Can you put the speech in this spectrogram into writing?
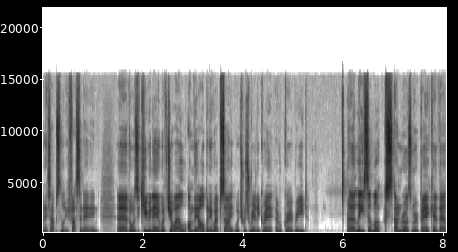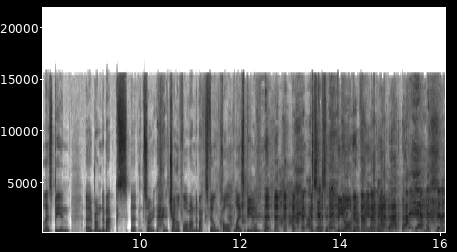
and it's absolutely fascinating. Uh, there was a Q&A with Joelle on the Albany website, which was really great, a great read. Uh, Lisa Luxx and Rosemary Baker, their lesbian uh, Random Acts, uh, sorry, Channel 4 Random Acts film called Lesbian. It's 'cause it- the order I've written it here.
